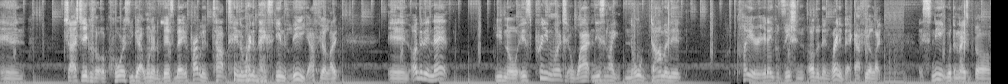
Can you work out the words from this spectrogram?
and Josh Jacobs, of course, you got one of the best backs, probably the top ten running backs in the league. I feel like, and other than that, you know, it's pretty much a wide. This like no dominant player at a position other than running back. I feel like. Snead with a nice uh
